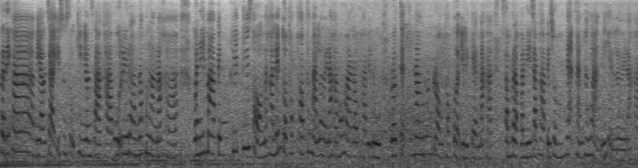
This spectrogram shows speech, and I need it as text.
สวัสดีค่ะเมียวจากอิสุสุกินยนสาขาบุรีรัมย์นอกเมืองนะคะ วันนี้มาเป็นคลิปที่ 2 นะคะ เล่นตัวท็อปๆทั้งนั้นเลยนะคะ เมื่อวานเราพาไปดูรถเจ็ดที่นั่งรุ่นรองท็อปตัวเอลิแกนนะคะสำหรับวันนี้จะพาไปชมเนี่ยทั้งข้างหลังที่เห็นเลยนะคะ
